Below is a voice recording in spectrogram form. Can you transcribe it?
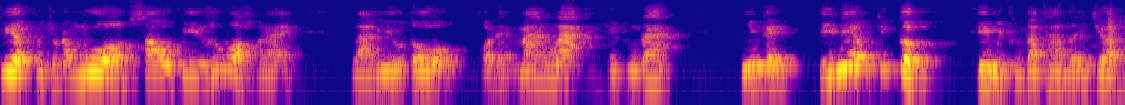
việc của chúng ta mua sau khi rũ bỏ này là cái yếu tố có thể mang lại cho chúng ta những cái tín hiệu tích cực khi mà chúng ta tham gia thị trường.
